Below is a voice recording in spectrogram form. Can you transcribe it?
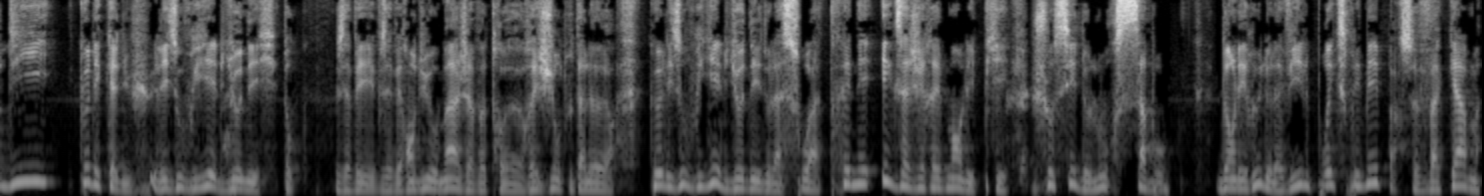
dit que les canuts, les ouvriers lyonnais, donc vous avez, vous avez rendu hommage à votre région tout à l'heure, que les ouvriers lyonnais de la soie traînaient exagérément les pieds, chaussés de lourds sabots, dans les rues de la ville pour exprimer par ce vacarme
